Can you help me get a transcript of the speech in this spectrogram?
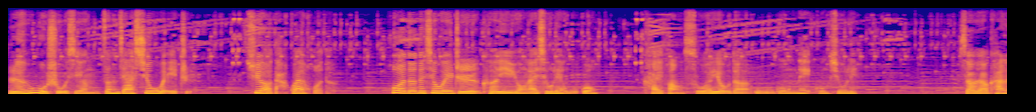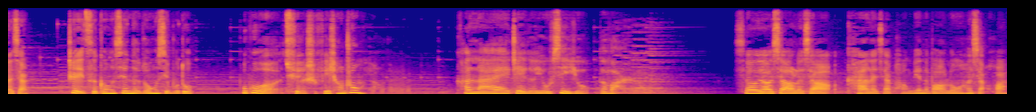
人物属性增加修为值，需要打怪获得，获得的修为值可以用来修炼武功。开放所有的武功内功修炼。逍遥看了下，这次更新的东西不多，不过却是非常重要的。看来这个游戏有的玩了。逍遥笑了笑，看了下旁边的暴龙和小花。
